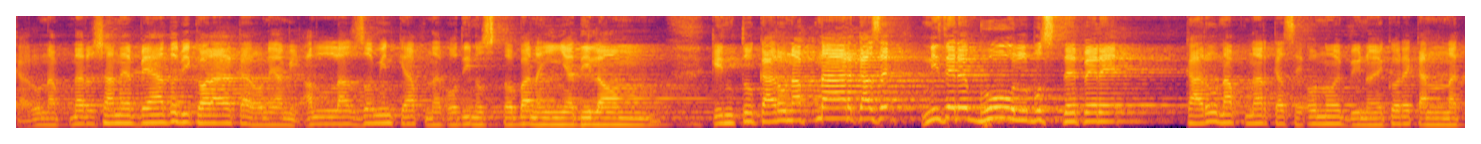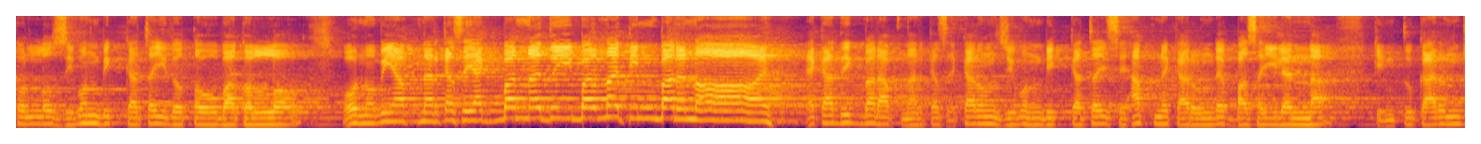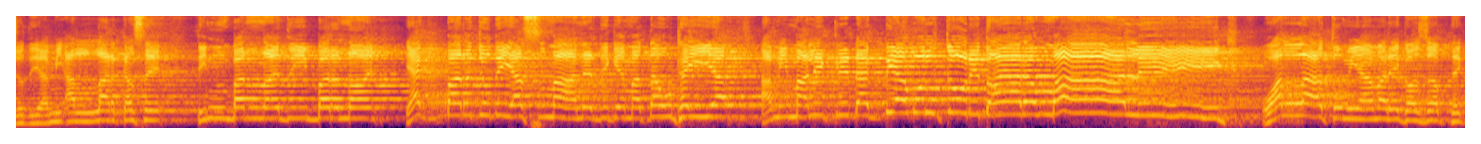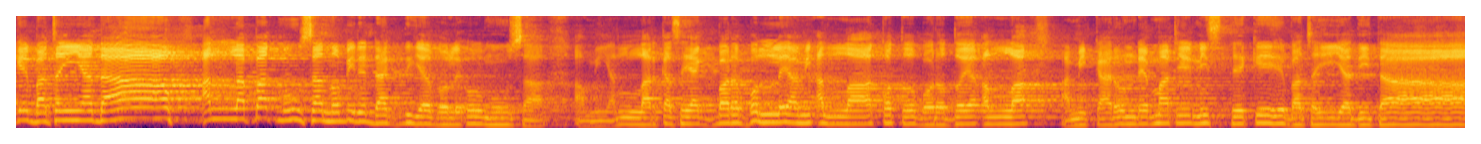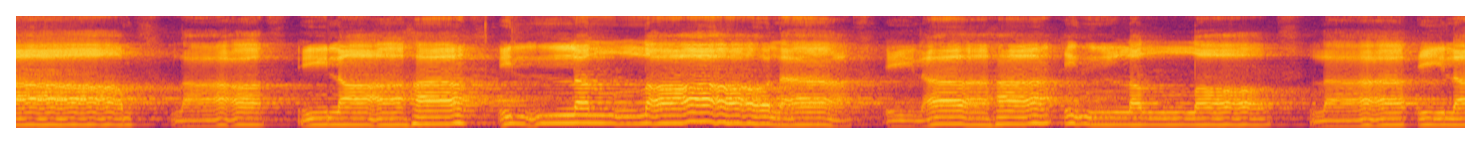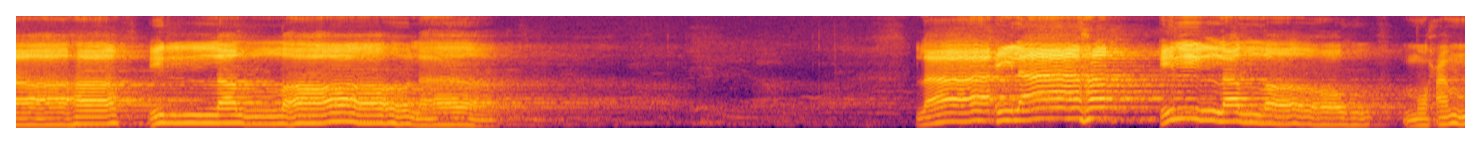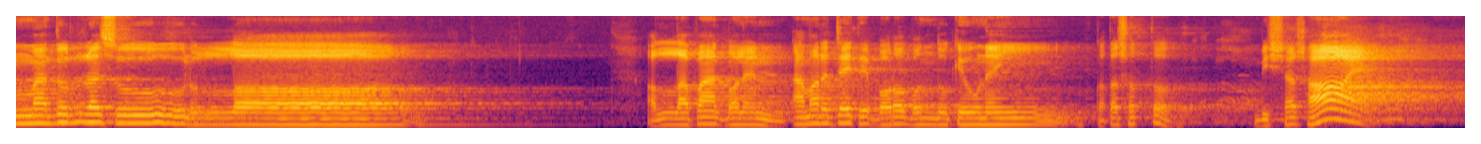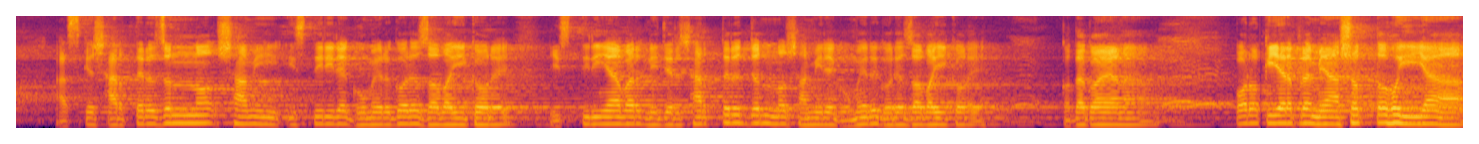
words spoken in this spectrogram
কারণ আপনার সামনে বেয়াদবি করার কারণে আমি আল্লাহ জমিনকে আপনার অধীনস্থ বানাইয়া দিলাম। কিন্তু কারণ আপনার কাছে নিজের ভুল বুঝতে পেরে কারণ আপনার কাছে অনয় বিনয় করে কান্না করল, জীবন ভিক্ষা চাইল তৌবা করল। ও নবী, আপনার কাছে একবার নয়, দুইবার নয়, তিনবার নয়, একাধিকবার আপনার কাছে, কারণ জীবন ভিক্ষা চাইছে, আপনি কারণ বাঁচাইলেন না। কিন্তু কারণ যদি আমি আল্লাহর কাছে তিনবার নয়, দুইবার নয়, একবার যদি আসমানের দিকে মাথা উঠাইয়া আমি মালিকরে ডাক দিয়া বলতো, রে দয়ার ও আল্লাহ তুমি আমারে গজব থেকে বাঁচাইয়া দাও। আল্লাহ পাক মূসা নবীরে ডাক দিয়া বলে, ও মূসা, আমি আল্লাহর কাছে একবার বললে আমি আল্লাহ, কত বড় দয়া আল্লাহ, আমি কারণ রে মাটির নিচ থেকে বাঁচাইয়া দিতাম। লা ইলাহা ইল্লাল্লাহ, লা ইলাহা ইল্লাল্লাহ। লা ইলাহা লা লা ইলাহা মুহাম্মাদুর রাসূলুল্লাহ। আল্লাহ পাক বলেন, আমার চাইতে বড় বন্ধু কেউ নেই। কথা সত্য? বিশ্বাস হয়? আজকে স্বার্থের জন্য স্বামী স্ত্রীরে ঘুমের ঘরে জবাই করে, স্ত্রী আবার নিজের স্বার্থের জন্য স্বামীরে ঘুমের ঘরে জবাই করে। কথা কয় না? পরকিয়ার প্রেমে আসক্ত হইয়া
